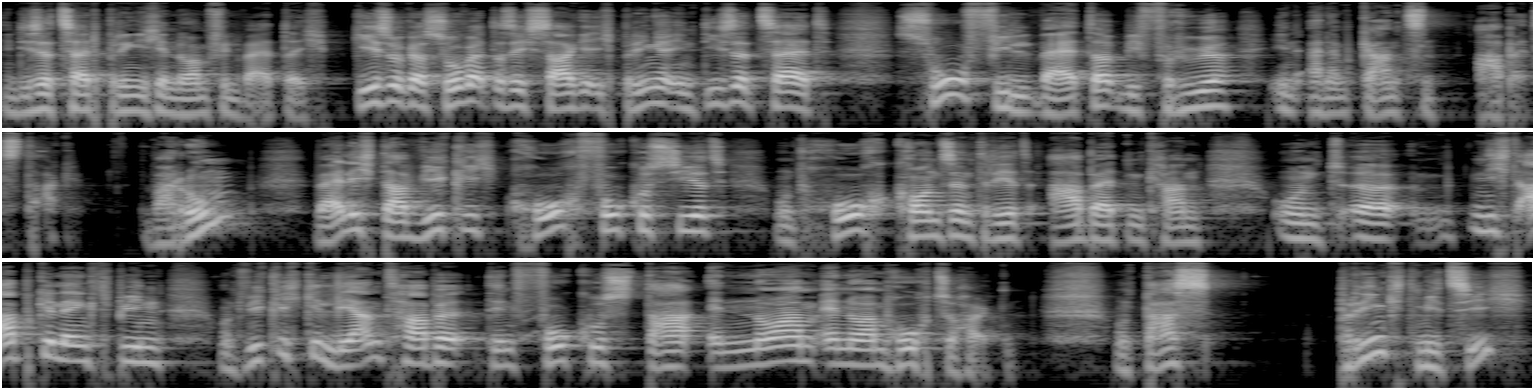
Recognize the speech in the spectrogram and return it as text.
in dieser Zeit bringe ich enorm viel weiter. Ich gehe sogar so weit, dass ich sage, ich bringe in dieser Zeit so viel weiter wie früher in einem ganzen Arbeitstag. Warum? Weil ich da wirklich hochfokussiert und hochkonzentriert arbeiten kann und äh, nicht abgelenkt bin und wirklich gelernt habe, den Fokus da enorm, enorm hochzuhalten. Und das bringt mit sich,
